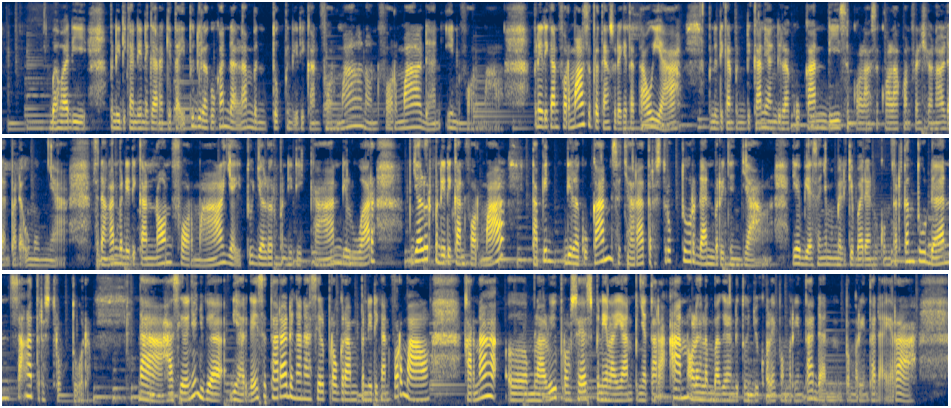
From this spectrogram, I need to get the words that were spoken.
Bahwa di pendidikan di negara kita itu dilakukan dalam bentuk pendidikan formal, non formal dan informal. Pendidikan formal seperti yang sudah kita tahu ya, pendidikan-pendidikan yang dilakukan di sekolah-sekolah konvensional dan pada umumnya. Sedangkan pendidikan non formal yaitu jalur pendidikan di luar jalur pendidikan formal, tapi dilakukan secara terstruktur dan berjenjang. Dia biasanya memiliki badan hukum tertentu dan sangat terstruktur. Nah, hasilnya juga dihargai setara dengan hasil program pendidikan formal karena e, melalui proses penilaian penyetaraan oleh lembaga yang ditunjuk oleh pemerintah dan pemerintah daerah.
